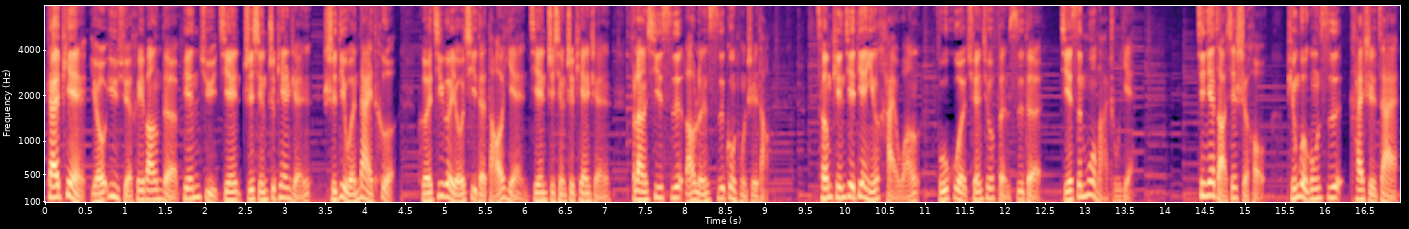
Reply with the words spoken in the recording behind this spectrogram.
该片由《浴血黑帮》的编剧兼执行制片人史蒂文·奈特和《饥饿游戏》的导演兼执行制片人弗朗西斯·劳伦斯共同执导。曾凭借电影《海王》俘获全球粉丝的杰森·莫玛主演。今年早些时候，苹果公司开始在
